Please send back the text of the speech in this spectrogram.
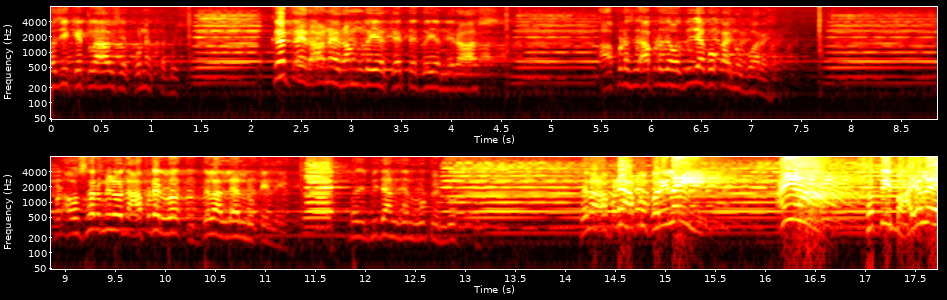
હજી કેટલા આવશે કોને ખબર? છે કેતે રાને રમ ગયે, કેતે ગયે નિરાશ. આપણે આપણે જાવ બીજા કોકાઈ નું ભારે પણ અવસર મળ્યો એટલે આપણે પેલા લે લૂંટી લઈ પછી બીજાને જેને લૂંટી લૂંટ પેલા આપણે આપણું કરી લઈ. અહીંયા સતી બાયલે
